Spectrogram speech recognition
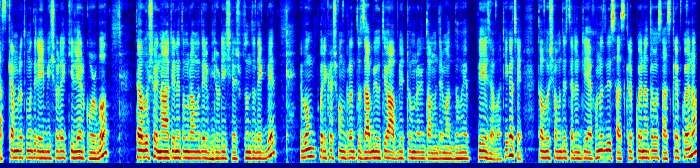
আজকে আমরা তোমাদের এই বিষয়টা ক্লিয়ার করব। তো অবশ্যই না টেনে তোমরা আমাদের ভিডিওটি শেষ পর্যন্ত দেখবে এবং পরীক্ষা সংক্রান্ত যাবতীয় আপডেট তোমরা কিন্তু আমাদের মাধ্যমে পেয়ে যাবা, ঠিক আছে? তো অবশ্যই আমাদের চ্যানেলটি এখনও যদি সাবস্ক্রাইব করে না থাকো, সাবস্ক্রাইব করে নাও।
